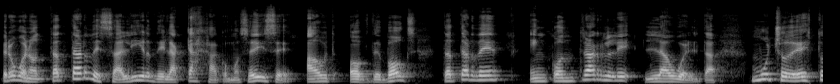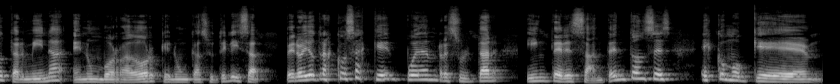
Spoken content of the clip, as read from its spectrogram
pero bueno, tratar de salir de la caja, como se dice, out of the box, tratar de encontrarle la vuelta. Mucho de esto termina en un borrador que nunca se utiliza, pero hay otras cosas que pueden resultar interesantes. Entonces, es como que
